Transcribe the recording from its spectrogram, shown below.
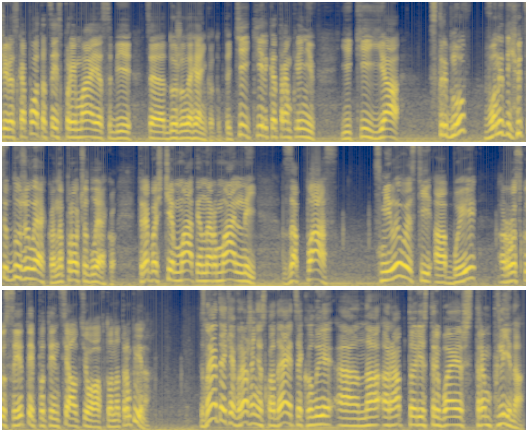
через капот, а цей сприймає собі це дуже легенько. Тобто ті кілька трамплінів, які я стрибнув, вони даються дуже легко, напрочуд легко. Треба ще мати нормальний запас сміливості, аби розкусити потенціал цього авто на трамплінах. Знаєте, яке враження складається, коли а, на рапторі стрибаєш з трампліна?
